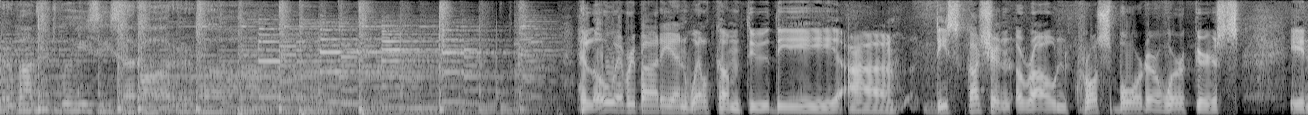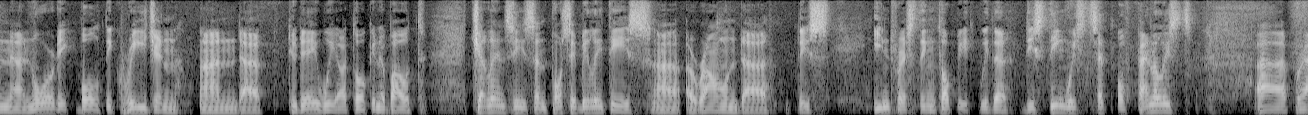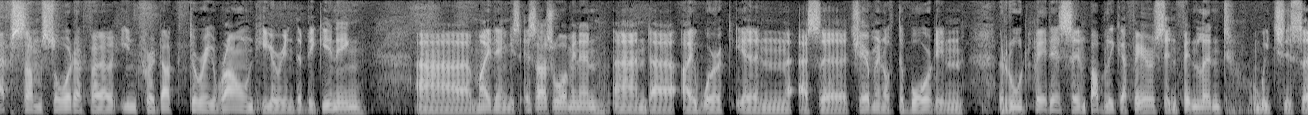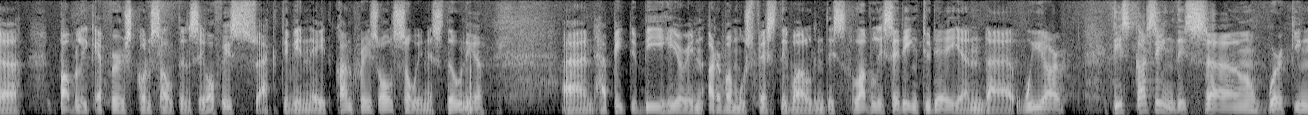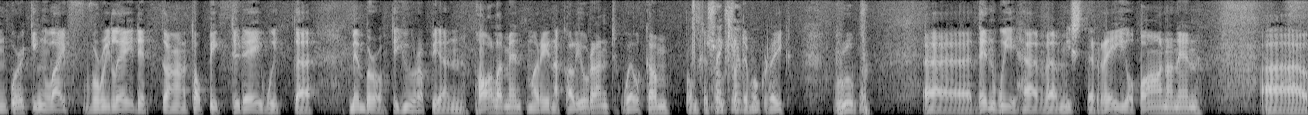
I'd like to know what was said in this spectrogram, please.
arva nüüd või siis ära arva. Hello, everybody, and welcome to the uh, discussion around cross-border workers in uh, Nordic Baltic region. And uh, today we are talking about challenges and possibilities uh, around uh, this interesting topic with a distinguished set of panelists. Uh, perhaps some sort of uh, introductory round here in the beginning. Uh, my name is Esa Suominen, and uh, I work in as a chairman of the board in Rud Pedersen Public Affairs in Finland, which is a public affairs consultancy office active in eight countries, also in Estonia. And happy to be here in Arvamus Festival in this lovely setting today. And uh, we are discussing this uh, working working life related uh, topic today with uh, member of the European Parliament, Marina Kaljurand. Welcome from the Thank Social you. Democratic Group. Uh, then we have uh, Mr. Reijo Paananen uh,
